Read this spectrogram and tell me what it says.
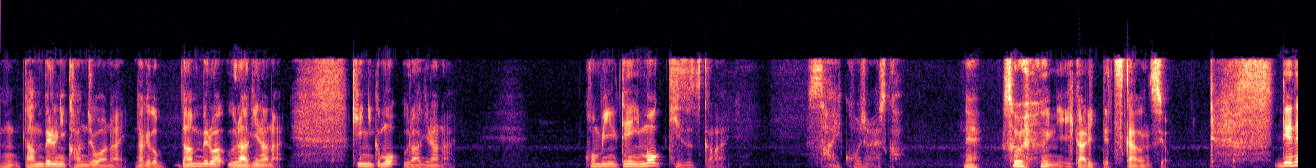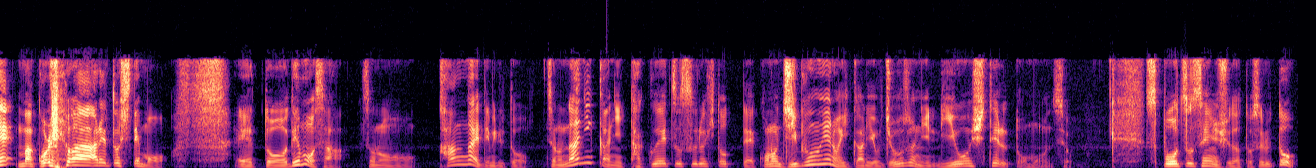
ー。ん？ダンベルに感情はない。だけど、ダンベルは裏切らない。筋肉も裏切らない。コンビニ店員も傷つかない。最高じゃないですか。ね？そういうふうに怒りって使うんですよ。でね、まあこれはあれとしても、えっと、でもさ、その、考えてみると、その何かに卓越する人って、この自分への怒りを上手に利用してると思うんですよ。スポーツ選手だとすると、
